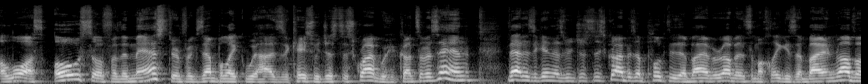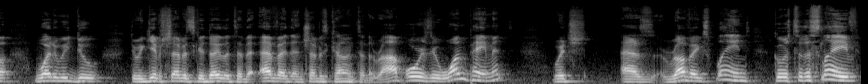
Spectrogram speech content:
a loss also for the master, for example, like we, as the case we just described where he cuts off his hand, that is again as we just described as a pluk to the Abai of Rava, it's a machlekes Abai and Rava. What do we do? Do we give Shevetz Gedolah to the Eved and Shevetz Kelim to the Rab, or is there one payment which, as Rava explained, goes to the slave,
